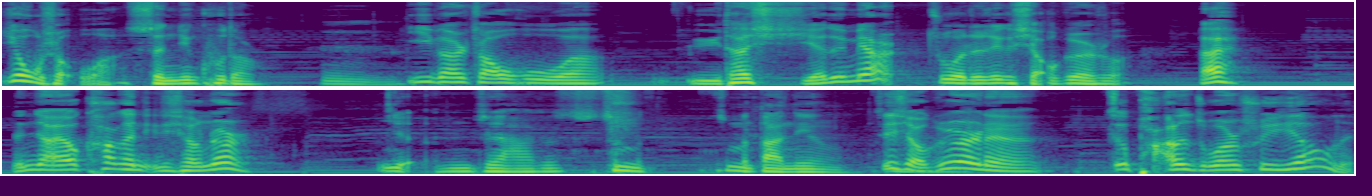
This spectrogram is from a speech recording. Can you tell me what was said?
右手啊伸进裤兜，嗯一边招呼啊与他斜对面坐着这个小个儿说：“哎，人家要看看你的枪证儿。呀，你这家伙这么这么淡定，”这小个儿呢，这趴在桌上睡觉呢，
